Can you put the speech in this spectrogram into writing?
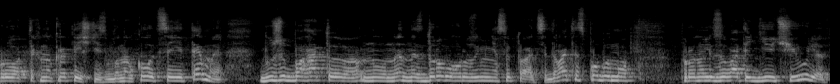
про технократичність, бо навколо цієї теми дуже багато ну не- нездорового розуміння ситуації. Давайте спробуємо проаналізувати діючий уряд,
